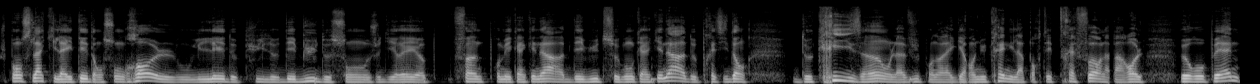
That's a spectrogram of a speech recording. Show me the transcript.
je pense là qu'il a été dans son rôle où il est depuis le début de son, je dirais, euh, fin de premier quinquennat, début de second quinquennat, de président de crise. Hein. on l'a vu pendant la guerre en Ukraine, il a porté très fort la parole européenne.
